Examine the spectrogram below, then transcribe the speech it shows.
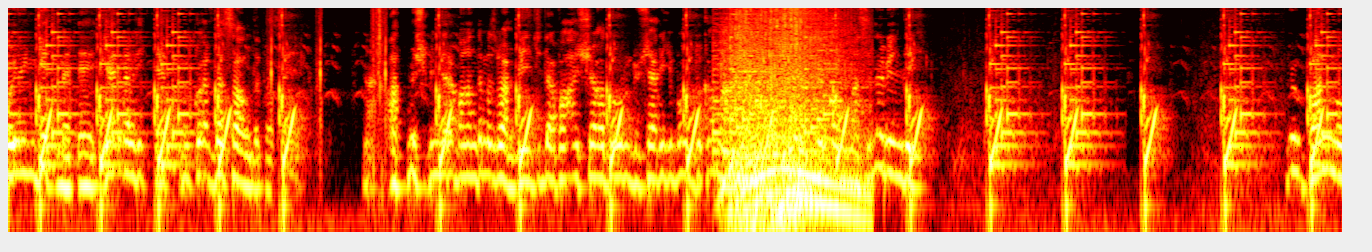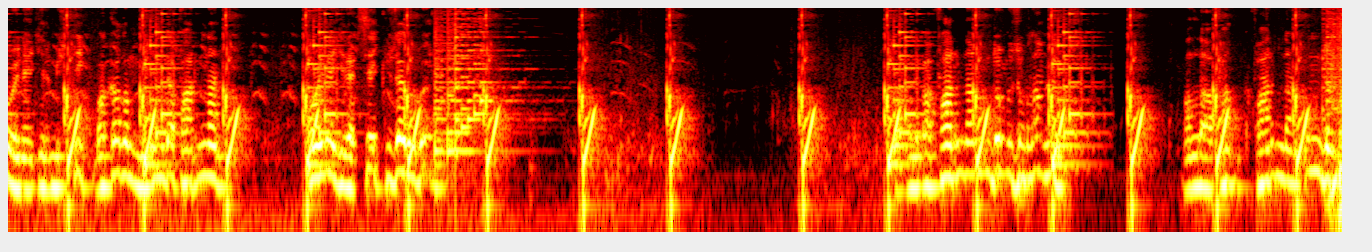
oyun gitmedi. Genellikle yukarıda kasayı. Ha, 60 bin lira bandımız var. Bir iki defa aşağı doğru düşer gibi olduk ama olmasını bildik. Bu Farmla oyuna girmiştik. Bakalım bugün de Farm'la oyuna girersek güzel olur. Yani bak Farm'dan umduğumuzu bulamıyoruz. Vallahi fa Farm'dan umduğumuzu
